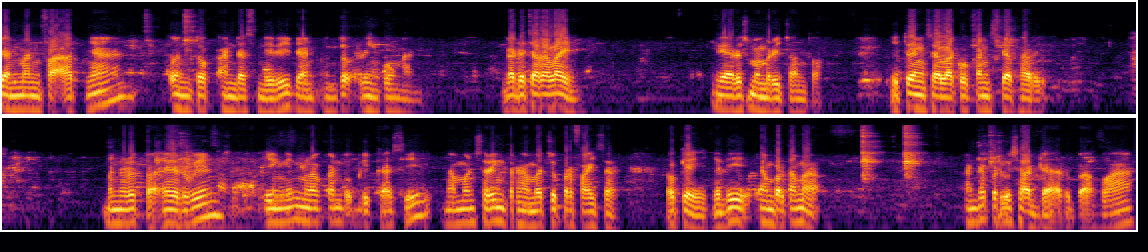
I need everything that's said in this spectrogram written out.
dan manfaatnya untuk Anda sendiri dan untuk lingkungan. Nggak ada cara lain. Ini harus memberi contoh. Itu yang saya lakukan setiap hari. Menurut Pak Erwin, ingin melakukan publikasi namun sering terhambat supervisor. Oke, jadi yang pertama, anda perlu sadar bahwa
